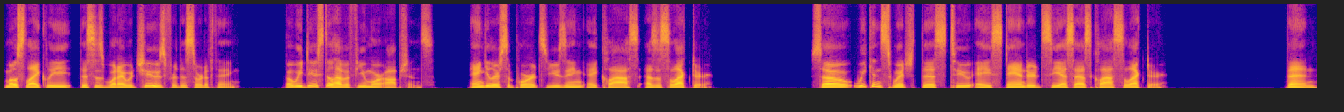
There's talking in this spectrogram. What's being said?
Most likely, this is what I would choose for this sort of thing. But we do still have a few more options. Angular supports using a class as a selector. So we can switch this to a standard CSS class selector. Then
